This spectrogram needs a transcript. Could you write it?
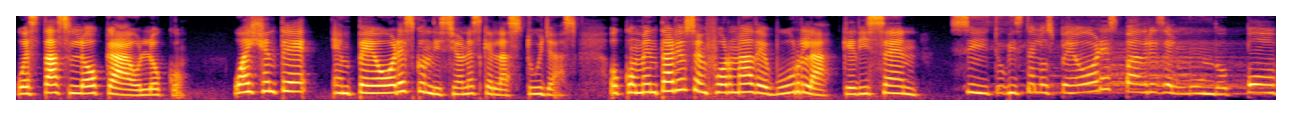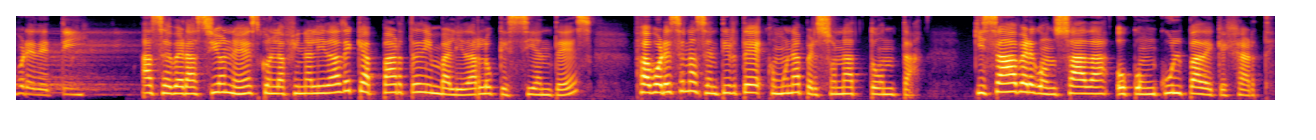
o estás loca o loco. O hay gente en peores condiciones que las tuyas, o comentarios en forma de burla que dicen, sí, tuviste los peores padres del mundo, pobre de ti. Aseveraciones con la finalidad de que aparte de invalidar lo que sientes, favorecen a sentirte como una persona tonta, quizá avergonzada o con culpa de quejarte.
